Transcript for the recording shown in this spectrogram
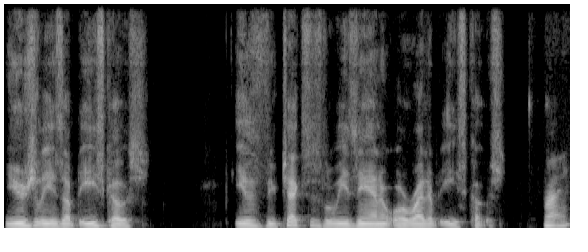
usually is up the East Coast, either through Texas, Louisiana, or right up the East Coast. Right.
